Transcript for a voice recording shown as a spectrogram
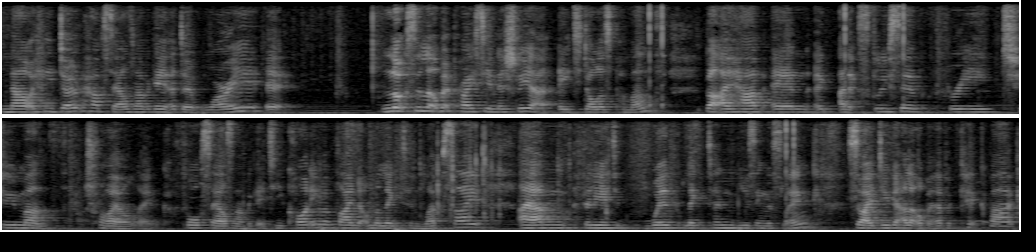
Now, if you don't have Sales Navigator, don't worry. It looks a little bit pricey initially at $80 per month, but I have an, an exclusive free two month trial link for Sales Navigator. You can't even find it on the LinkedIn website. I am affiliated with LinkedIn using this link, so I do get a little bit of a kickback,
